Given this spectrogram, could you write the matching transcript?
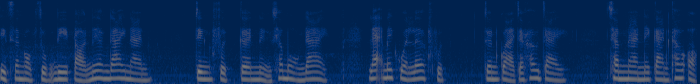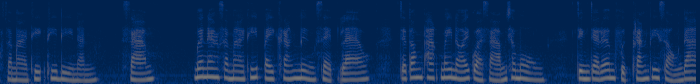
จิตสงบสุขดีต่อเนื่องได้นาน จึงฝึกเกินหนึ่งชั่วโมงได้ และไม่ควรเลิกฝึก จนกว่าจะเข้าใจชำนาญในการเข้าออกสมาธิที่ดีนั้น 3. เมื่อนั่งสมาธิไปครั้งหนึ่งเสร็จแล้ว จะต้องพักไม่น้อยกว่า3ชั่วโมง จึงจะเริ่มฝึกครั้งที่สองได้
